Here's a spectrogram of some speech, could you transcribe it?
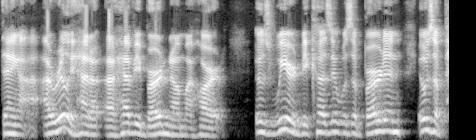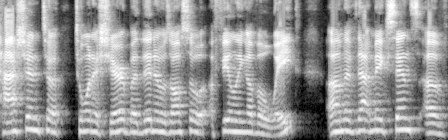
dang, I, I really had a, a heavy burden on my heart. It was weird because it was a burden, it was a passion to to want to share, but then it was also a feeling of a weight, um, if that makes sense. Of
